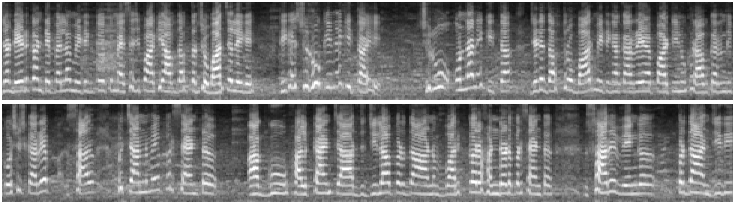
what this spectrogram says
ਜਾਂ 1.5 ਘੰਟੇ ਪਹਿਲਾਂ ਮੀਟਿੰਗ ਤੋਂ ਇੱਕ ਮੈਸੇਜ ਪਾ ਕੇ ਆਪ ਦਫ਼ਤਰ ਚੋਂ ਬਾਹਰ ਚਲੇ ਗਏ। ਠੀਕ ਹੈ, ਸ਼ੁਰੂ ਕਿਹਨੇ ਕੀਤਾ ਇਹ? ਸ਼ੁਰੂ ਉਹਨਾਂ ਨੇ ਕੀਤਾ, ਜਿਹੜੇ ਦਫ਼ਤਰੋਂ ਬਾਹਰ ਮੀਟਿੰਗਾਂ ਕਰ ਰਹੇ ਆ, ਪਾਰਟੀ ਨੂੰ ਖਰਾਬ ਕਰਨ ਦੀ ਕੋਸ਼ਿਸ਼ ਕਰ ਰਹੇ ਆ, ਸਾ- 95% ਆਗੂ ਹਲਕਾ ਇੰਚਾਰਜ ਜ਼ਿਲ੍ਹਾ ਪ੍ਰਧਾਨ ਵਰਕਰ 100% ਸਾਰੇ ਵਿੰਗ ਪ੍ਰਧਾਨ ਜੀ ਦੀ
